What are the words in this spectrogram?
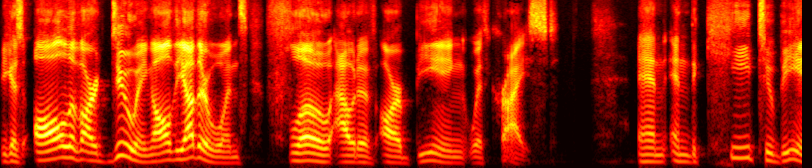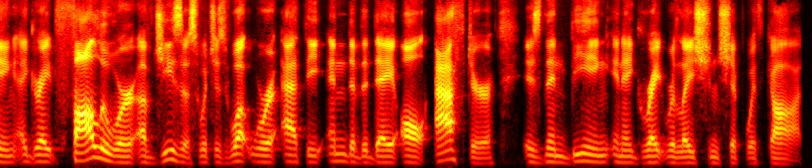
Because all of our doing, all the other ones flow out of our being with Christ and and the key to being a great follower of jesus which is what we're at the end of the day all after is then being in a great relationship with god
